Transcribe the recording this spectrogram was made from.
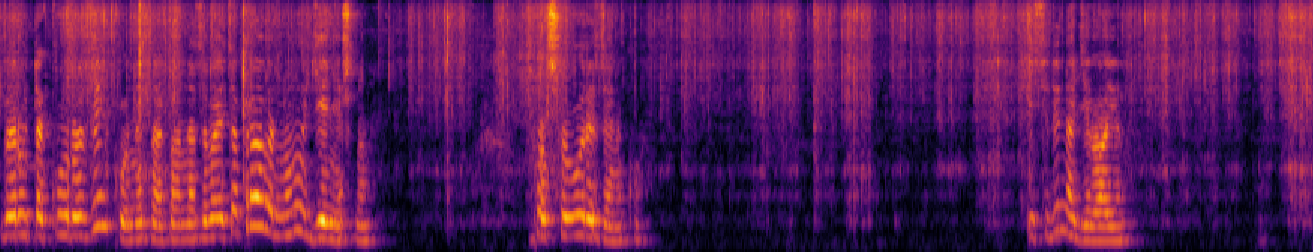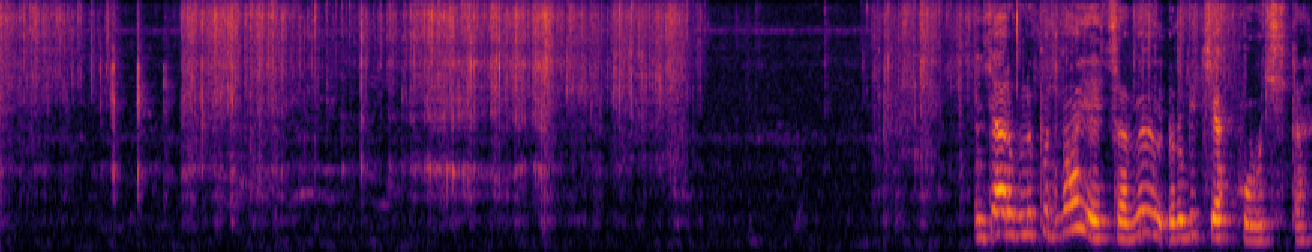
Беру таку резинку, не знаю, як вона називається правильно, ну, денежну. Грошову резинку. І сюди надіваю. Я роблю по два яйця, ви робіть як хочете,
